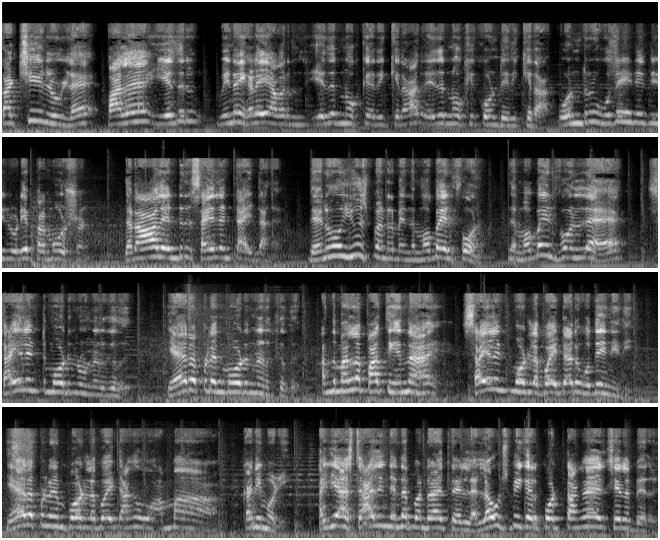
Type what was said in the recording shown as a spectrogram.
கட்சியில் உள்ள பல எதிர் வினைகளை அவர் எதிர்நோக்கி இருக்கிறார் எதிர்நோக்கி கொண்டு இருக்கிறார் ஒன்று உதயநிதியினுடைய ப்ரமோஷன் தடால் என்று சைலண்ட் ஆயிட்டாங்க. தினம் யூஸ் பண்றோம் இந்த மொபைல் ஃபோன் இந்த மொபைல் ஃபோனில் சைலண்ட் மோடுன்னு ஒன்று இருக்குது. ஏரோப்ளேன் மோடுன்னு இருக்குது. அந்த மாதிரிலாம் பார்த்தீங்கன்னா சைலண்ட் மோட்ல போயிட்டாரு உதயநிதி. ஏரோப்ளேன் மோட்ல போயிட்டாங்க அம்மா கனிமொழி. ஐயா ஸ்டாலின் என்ன பண்றாரு தெரியல. லவுட் ஸ்பீக்கர் போட்டாங்க சில பேர்.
